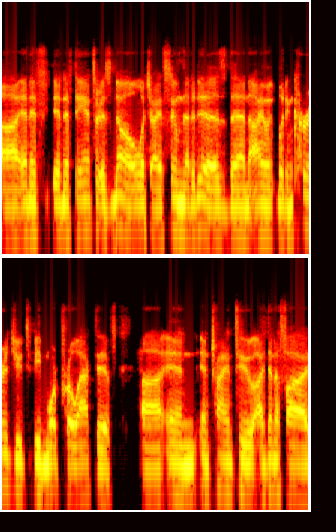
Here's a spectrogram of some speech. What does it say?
Uh, and if and if the answer is no, which I assume that it is, then I would encourage you to be more proactive uh, and and trying to identify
